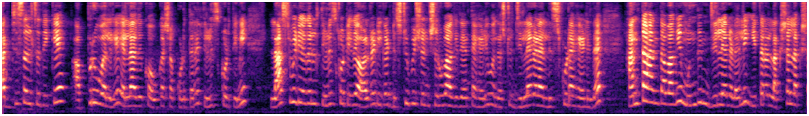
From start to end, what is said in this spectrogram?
ಅರ್ಜಿ ಸಲ್ಲಿಸೋದಕ್ಕೆ ಅಪ್ರೂವಲ್ಗೆ ಎಲ್ಲದಕ್ಕೂ ಅವಕಾಶ ಕೊಡ್ತಾರೆ, ತಿಳಿಸ್ಕೊಡ್ತೀನಿ. ಲಾಸ್ಟ್ ವಿಡಿಯೋದಲ್ಲಿ ತಿಳಿಸ್ಕೊಟ್ಟಿದೆ ಆಲ್ರೆಡಿ ಈಗ ಡಿಸ್ಟ್ರಿಬ್ಯೂಷನ್ ಶುರುವಾಗಿದೆ ಅಂತ ಹೇಳಿ ಒಂದಷ್ಟು ಜಿಲ್ಲೆಗಳ ಲಿಸ್ಟ್ ಕೂಡ ಹೇಳಿದೆ. ಹಂತ ಹಂತವಾಗಿ ಮುಂದಿನ ಜಿಲ್ಲೆಗಳಲ್ಲಿ ಈ ಥರ ಲಕ್ಷ ಲಕ್ಷ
